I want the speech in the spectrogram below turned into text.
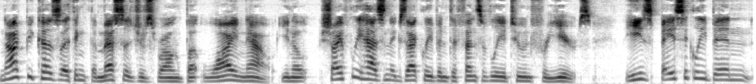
Not because I think the message is wrong, but why now? You know, Scheifele hasn't exactly been defensively attuned for years. He's basically been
